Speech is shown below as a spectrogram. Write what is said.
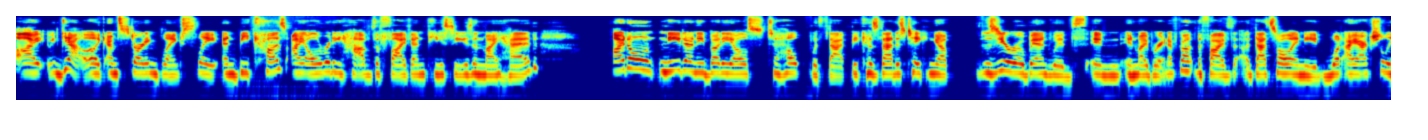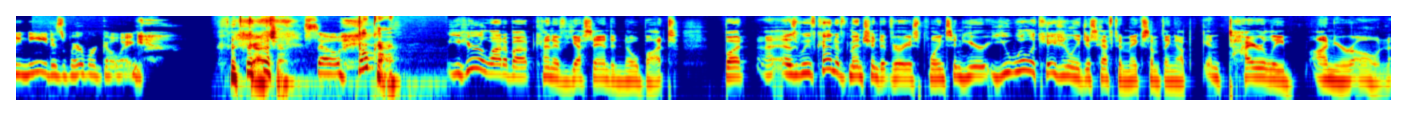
I, yeah, like I'm starting blank slate, and because I already have the five NPCs in my head, I don't need anybody else to help with that because that is taking up zero bandwidth in in my brain. I've got the five. That's all I need. What I actually need is where we're going. gotcha. so Okay. you hear a lot about kind of yes and and no but but uh, as we've kind of mentioned at various points in here you will occasionally just have to make something up entirely on your own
